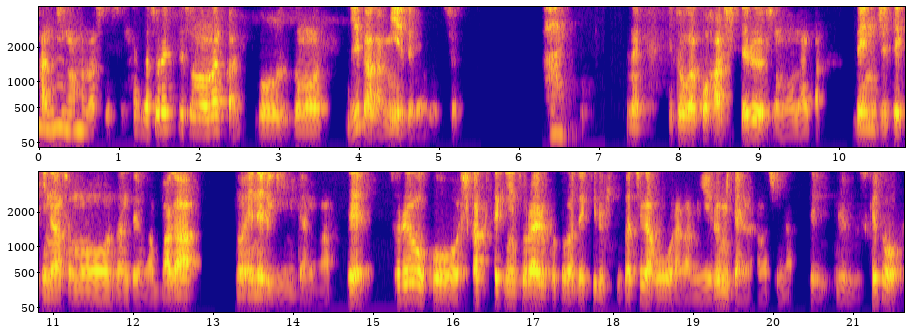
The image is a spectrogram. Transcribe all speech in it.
感じの話ですね。それってそのなんか、こう、その磁場が見えてるわけですよ。はい。ね、人がこう発してる、そのなんか、電磁的な、その、なんていうのか、場が、のエネルギーみたいなのがあって、それをこう視覚的に捉えることができる人たちがオーラが見えるみたいな話になっているんですけど、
